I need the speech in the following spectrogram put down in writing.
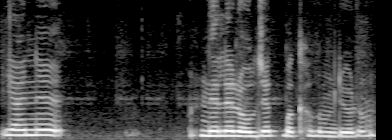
Yani neler olacak bakalım diyorum.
